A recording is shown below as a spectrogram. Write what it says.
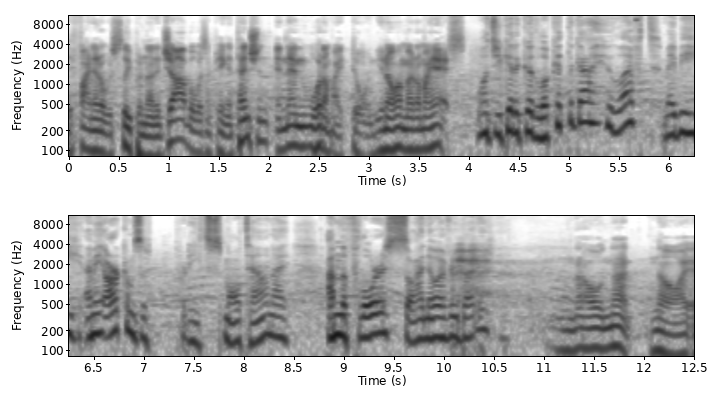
They find out I was sleeping on a job. I wasn't paying attention. And then what am I doing? You know, I'm out on my ass. Well, did you get a good look at the guy who left? Maybe, I mean, Arkham's a pretty small town. I, I'm the florist, so I know everybody. No, not no. I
